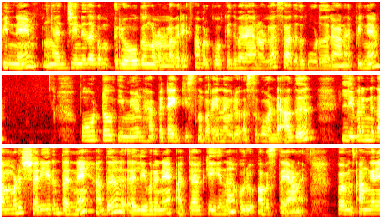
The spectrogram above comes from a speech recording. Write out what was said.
പിന്നെ ജനിതകം രോഗങ്ങളുള്ളവർ അവർക്കുമൊക്കെ ഇത് വരാനുള്ള സാധ്യത കൂടുതലാണ്. പിന്നെ ഓട്ടോ ഇമ്മ്യൂൺ ഹെപ്പറ്റൈറ്റിസ് എന്ന് പറയുന്ന ഒരു അസുഖമുണ്ട്. അത് ലിവറിന്റെ നമ്മുടെ ശരീരം തന്നെ അത് ലിവറിനെ അറ്റാക്ക് ചെയ്യുന്ന ഒരു അവസ്ഥയാണ്. അപ്പം അങ്ങനെ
